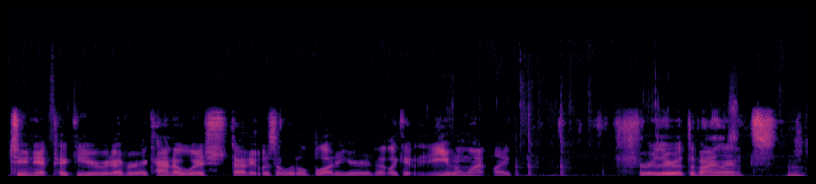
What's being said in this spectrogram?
too nitpicky or whatever. I kind of wish that it was a little bloodier. That like it even went like further with the violence. Hmm.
